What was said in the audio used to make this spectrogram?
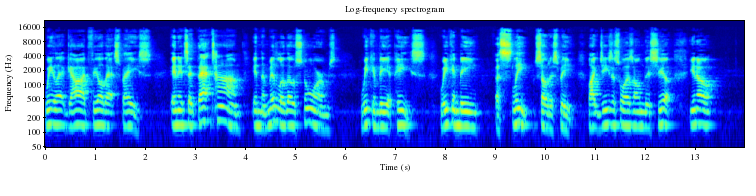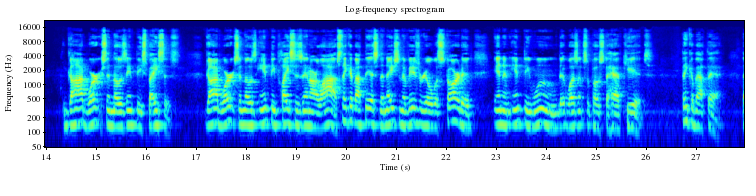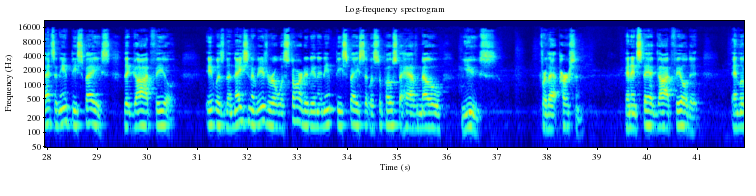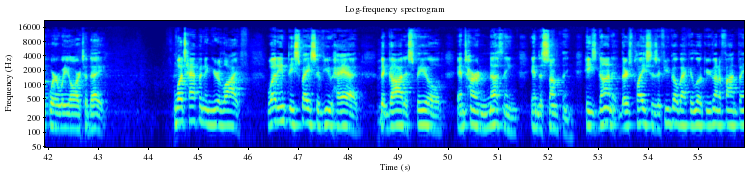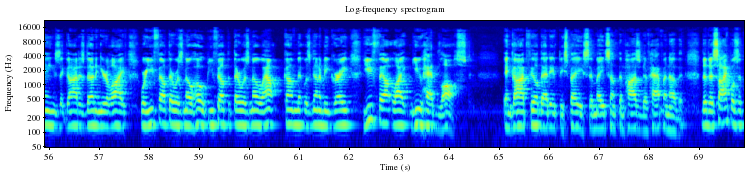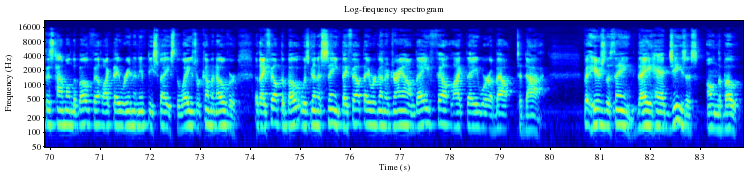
we let God fill that space. And it's at that time, in the middle of those storms, we can be at peace. We can be asleep, so to speak, like Jesus was on this ship. You know, God works in those empty spaces. God works in those empty places in our lives. Think about this the nation of Israel was started in an empty womb that wasn't supposed to have kids. Think about that. That's an empty space that God filled. It was the nation of Israel was started in an empty space that was supposed to have no use for that person. And instead, God filled it. And look where we are today. What's happened in your life? What empty space have you had that God has filled and turned nothing into something? He's done it. There's places, if you go back and look, you're going to find things that God has done in your life where you felt there was no hope. You felt that there was no outcome that was going to be great. You felt like you had lost. And God filled that empty space and made something positive happen of it. The disciples at this time on the boat felt like they were in an empty space. The waves were coming over. They felt the boat was going to sink. They felt they were going to drown. They felt like they were about to die. But here's the thing they had Jesus on the boat.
